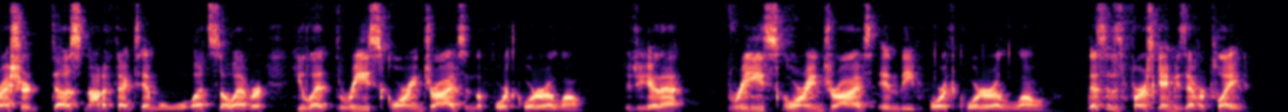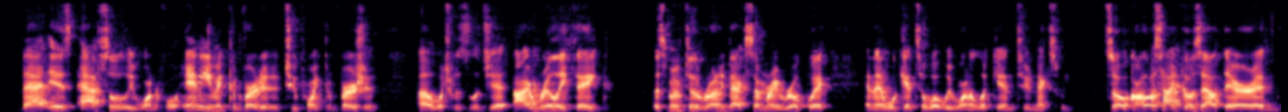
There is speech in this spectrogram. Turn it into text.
Pressure does not affect him whatsoever. He led three scoring drives in the fourth quarter alone. Did you hear that? Three scoring drives in the fourth quarter alone. This is his first game he's ever played. That is absolutely wonderful. And he even converted a two point conversion, uh, which was legit. I really think. Let's move to the running back summary real quick, and then we'll get to what we want to look into next week. So Carlos Hyde goes out there and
